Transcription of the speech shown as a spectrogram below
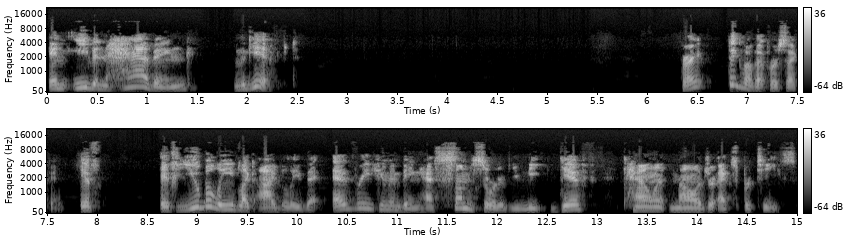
in even having the gift? Right? Think about that for a second. If if you believe like I believe that every human being has some sort of unique gift, talent, knowledge or expertise,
